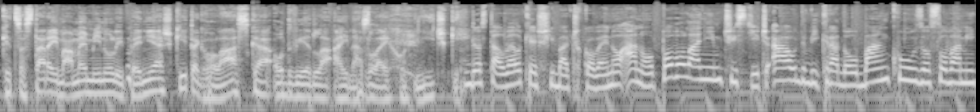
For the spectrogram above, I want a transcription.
keď sa starej mame minuli peniažky, tak ho láska odviedla aj na zlé chodníčky. Dostal veľké šibačkové. No áno, povolaním čistič aut vykradol banku so slovami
